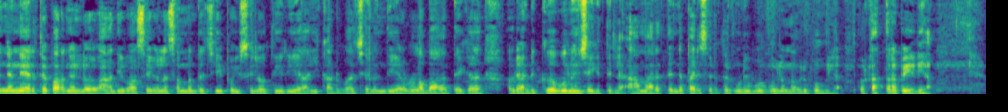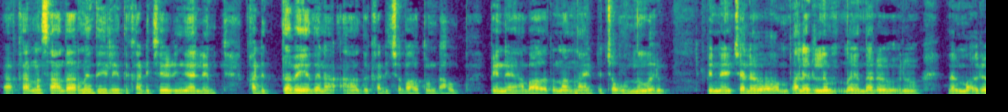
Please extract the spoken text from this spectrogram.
ഞാൻ നേരത്തെ പറഞ്ഞല്ലോ ആദിവാസികളെ സംബന്ധിച്ച് ഈ പൊയ്സിലോ തീരിയ ഈ കടുവ ചെലന്തിയ ഉള്ള ഭാഗത്തേക്ക് അവർ അടുക്കുക പോലും ചെയ്യത്തില്ല. ആ മരത്തിന്റെ പരിസരത്തും കൂടി പോലും അവർ പോകില്ല അവർക്ക് അത്ര പേടിയാണ് കാരണം സാധാരണ ഇതിൽ ഇത് കടിച്ചു കഴിഞ്ഞാൽ കടുത്ത വേദന അത് കടിച്ച ഭാഗത്തുണ്ടാവും. പിന്നെ ആ ഭാഗത്ത് നന്നായിട്ട് ചുവന്ന് വരും. പിന്നെ ചില പലരിലും എന്താ ഒരു ഒരു ഒരു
